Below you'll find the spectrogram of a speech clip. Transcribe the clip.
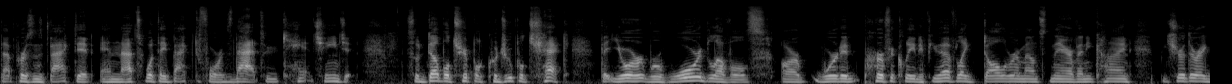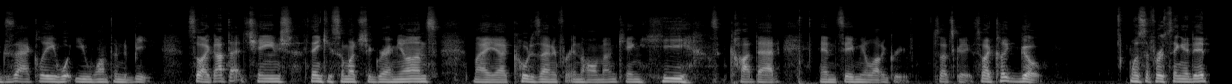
that person's backed it and that's what they backed it for is that. So you can't change it. So double, triple, quadruple check that your reward levels are worded perfectly. And if you have like dollar amounts in there of any kind, be sure they're exactly what you want them to be. So I got that changed. Thank you so much to Graeme Jahns, my uh, co-designer for In the Hall of Mountain King. He caught that and saved me a lot of grief. So that's great. So I click go. What's the first thing I did?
